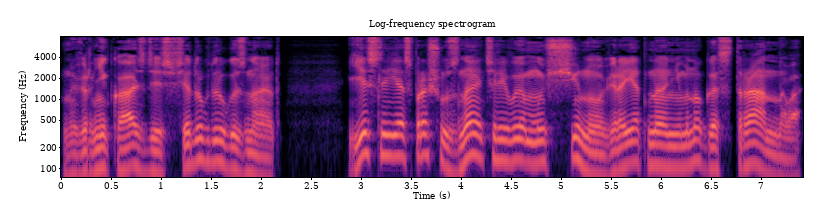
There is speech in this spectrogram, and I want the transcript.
«Наверняка здесь все друг друга знают. Если я спрошу, знаете ли вы мужчину, вероятно, немного странного,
